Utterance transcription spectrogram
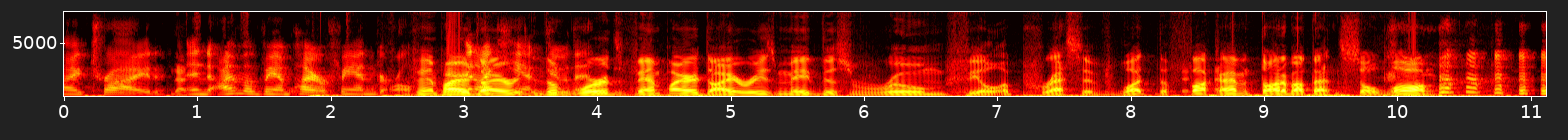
I tried, That's- and I'm a vampire fangirl. Vampire And I Diaries. can't The words Vampire Diaries made this room feel oppressive. What the fuck? I haven't thought about that in so long.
